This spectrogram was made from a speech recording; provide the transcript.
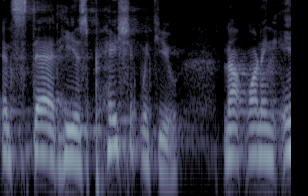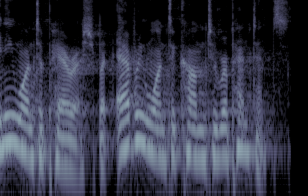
Instead, he is patient with you, not wanting anyone to perish, but everyone to come to repentance.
